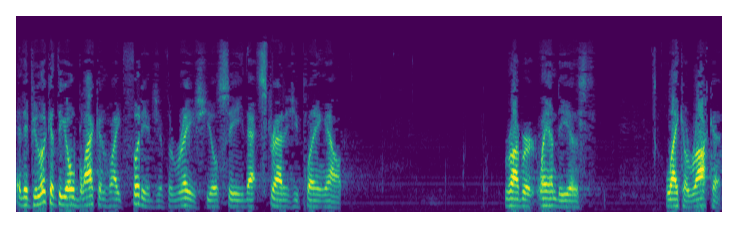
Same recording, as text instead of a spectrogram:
and if you look at the old black and white footage of the race, you'll see that strategy playing out. Robert Landy is like a rocket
